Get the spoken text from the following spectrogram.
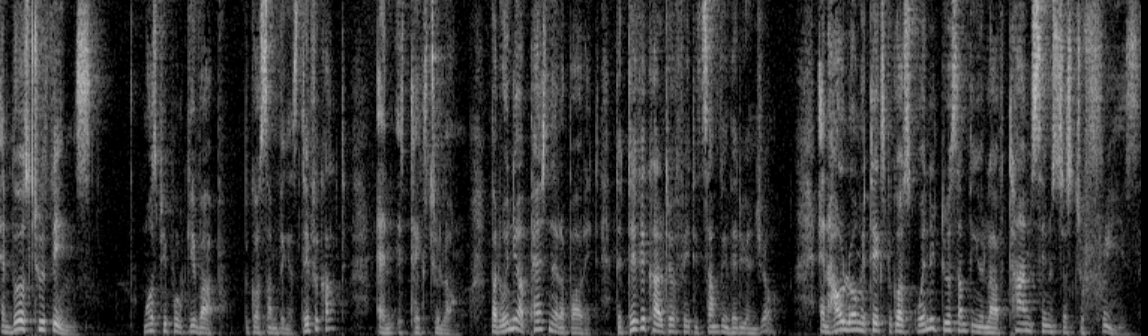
And those two things most people give up because something is difficult and it takes too long. But when you are passionate about it, the difficulty of it is something that you enjoy. And how long it takes, because when you do something you love, time seems just to freeze.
